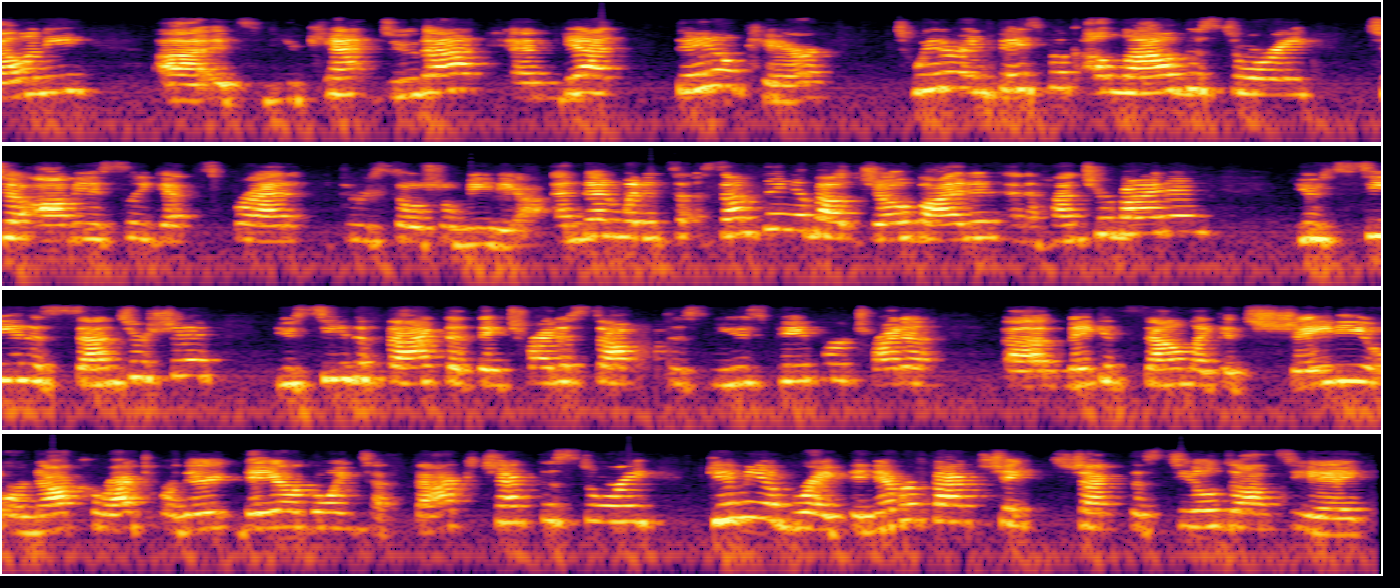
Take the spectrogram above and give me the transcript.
felony. Uh, it's you can't do that, and yet they don't care. Twitter and Facebook allowed the story to obviously get spread through social media. And then when it's something about Joe Biden and Hunter Biden, you see the censorship. You see the fact that they try to stop this newspaper, try to uh, make it sound like it's shady or not correct, or they they are going to fact check the story. Give me a break. They never fact check the Steele dossier.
